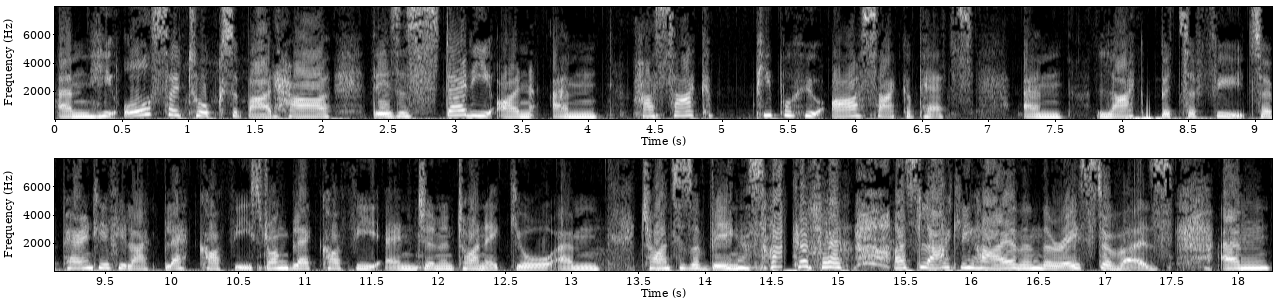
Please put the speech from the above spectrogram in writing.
Um, he also talks about how there's a study on um, how psych people who are psychopaths um, like bitter food. So apparently, if you like black coffee, strong black coffee, and gin and tonic, your um, chances of being a psychopath are slightly higher than the rest of us. Um,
